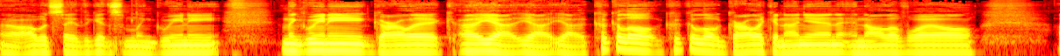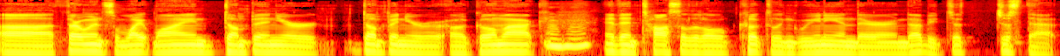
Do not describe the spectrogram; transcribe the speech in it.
Uh, I would say to get some linguine, linguine, garlic. Uh, yeah, yeah, yeah. Cook a little, cook a little garlic and onion and olive oil. Uh, throw in some white wine. Dump in your dump in your uh, gomak, Mm-hmm. and then toss a little cooked linguine in there, and that'd be just just that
